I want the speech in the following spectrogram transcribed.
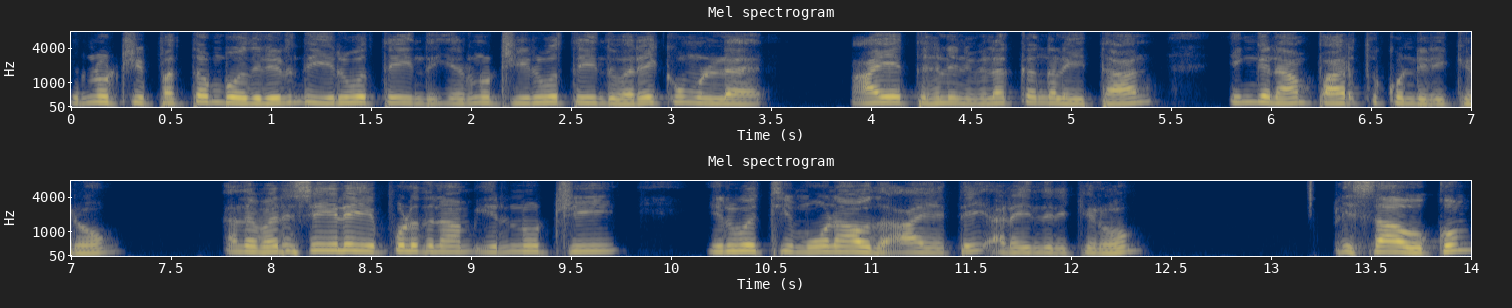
இருநூற்றி பத்தொம்போதிலிருந்து இருபத்தைந்து இருநூற்றி இருபத்தைந்து வரைக்கும் உள்ள ஆயத்துகளின் விளக்கங்களைத்தான் இங்கு நாம் பார்த்து கொண்டிருக்கிறோம். அந்த வரிசையிலே இப்பொழுது நாம் இருநூற்றி இருபத்தி மூணாவது ஆயத்தை அடைந்திருக்கிறோம். நிசாவுக்கும்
